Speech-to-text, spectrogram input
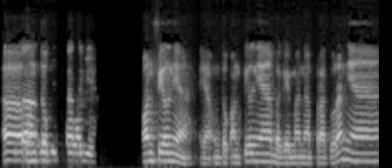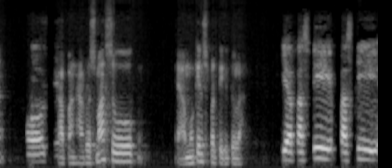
Uh, untuk kita lagi. on field-nya, ya untuk on field-nya, bagaimana peraturannya, okay. kapan harus masuk, ya mungkin seperti itulah. Ya pasti pasti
